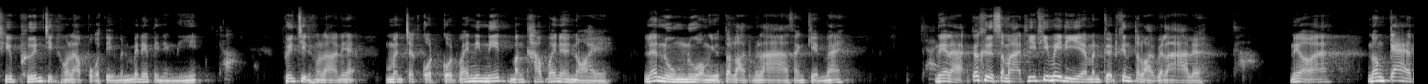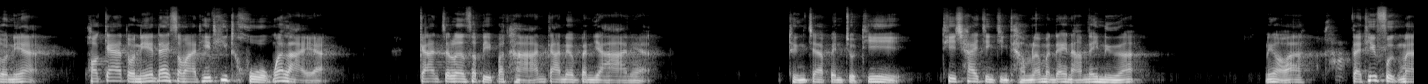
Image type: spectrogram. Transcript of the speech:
ที่พื้นจิตของเราปกติมันไม่ได้เป็นอย่างนี้ค่ะพื้นจิตของเราเนี่ย มันจะกดกดไว้นิดๆบังคับไว้หน่อยๆ และหน่วงหน่วงๆอยู่ตลอดเวลาสังเกตไหมใช่เนี่ยแหละ ก็คือสมาธิที่ไม่ดีอะมันเกิดขึ้นตลอดเวลาเลยค่ะนี่หรอกไหมต้องแก้ตัวเนี้ย พอแก้ตัวนี้ได้สมาธิที่ถูกเมื่อไหร่อะ การเจริญสติปัฏฐานการเดินปัญญาเนี่ย ถึงจะเป็นจุดที่ที่ใช่จริง ๆทำแล้วมันได้น้ำได้เนื้อนึกออกปะค่ะแต่ที่ฝึกมา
